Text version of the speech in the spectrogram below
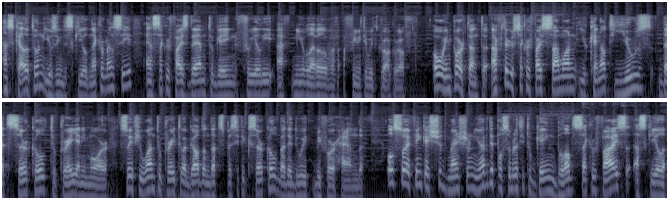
a skeleton using the skill necromancy and sacrifice them to gain freely a new level of affinity with Grogroth. Oh, important, after you sacrifice someone, you cannot use that circle to pray anymore, so if you want to pray to a god on that specific circle, better do it beforehand. Also, I think I should mention you have the possibility to gain Blood Sacrifice, a skill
